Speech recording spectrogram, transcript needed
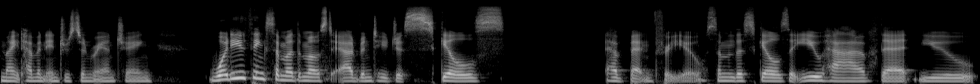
might have an interest in ranching, what do you think some of the most advantageous skills have been for you? Some of the skills that you have that you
